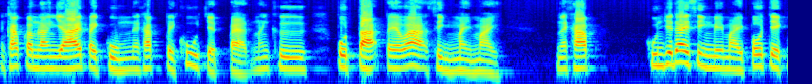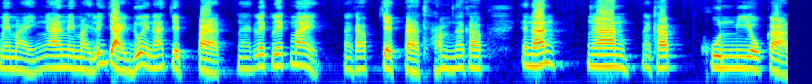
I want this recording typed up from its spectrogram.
นะครับกำลังย้ายไปกลุ่มนะครับไปคู่ 78มันคือ ปุตตะแปลว่าสิ่งใหม่ ๆนะครับคุณจะได้สิ่งใหม่ๆ โปรเจกต์ใหม่ๆ งานใหม่ๆ และใหญ่ด้วยนะ 78นะเล็กๆ ไม่นะครับ 78ทำนะครับ ฉะนั้น งานนะครับคุณมีโอกาส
